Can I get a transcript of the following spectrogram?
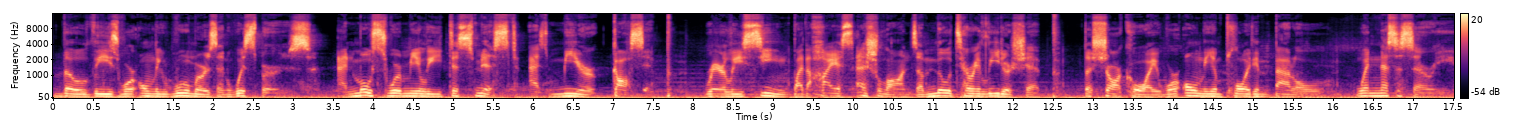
though these were only rumors and whispers, and most were merely dismissed as mere gossip, rarely seen by the highest echelons of military leadership. The Sharquoi were only employed in battle when necessary,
